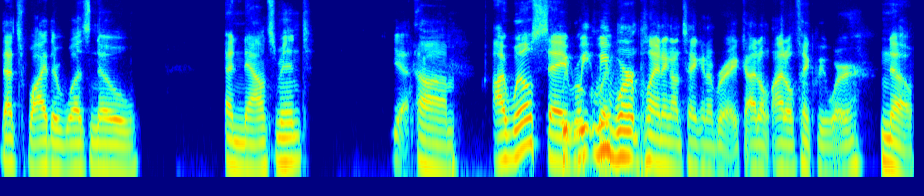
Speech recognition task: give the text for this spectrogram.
That's why there was no announcement. Yeah. Um, I will say we, we, we weren't planning on taking a break. I don't I don't think we were. no.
